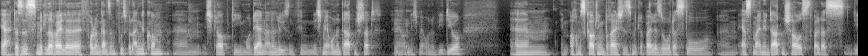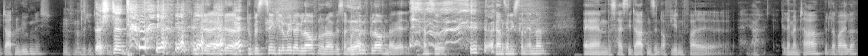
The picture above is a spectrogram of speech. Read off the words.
ja, das ist mittlerweile voll und ganz im Fußball angekommen. Ähm, ich glaube, die modernen Analysen finden nicht mehr ohne Daten statt mhm. äh, und nicht mehr ohne Video. Ähm, auch im Scouting-Bereich ist es mittlerweile so, dass du ähm, erstmal in den Daten schaust, weil das, die Daten lügen nicht. Mhm. Also die das Daten, stimmt. Entweder, entweder du bist 10 Kilometer gelaufen oder bist halt nur Ja. 5 gelaufen, da kannst du, kannst du nichts dran ändern. Ähm, das heißt, die Daten sind auf jeden Fall äh, ja, elementar mittlerweile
